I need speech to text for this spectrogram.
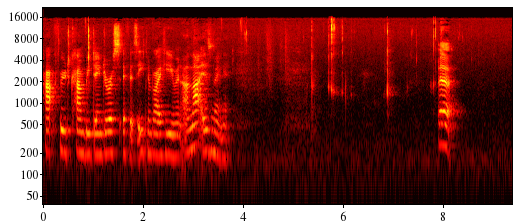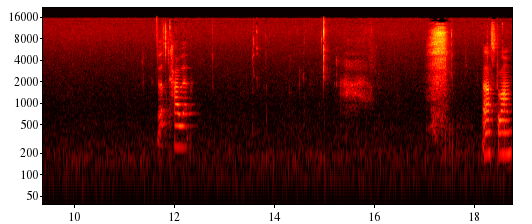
Cat food can be dangerous if it's eaten by a human, and that is Minnie. Uh, that's carrot. Last one.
